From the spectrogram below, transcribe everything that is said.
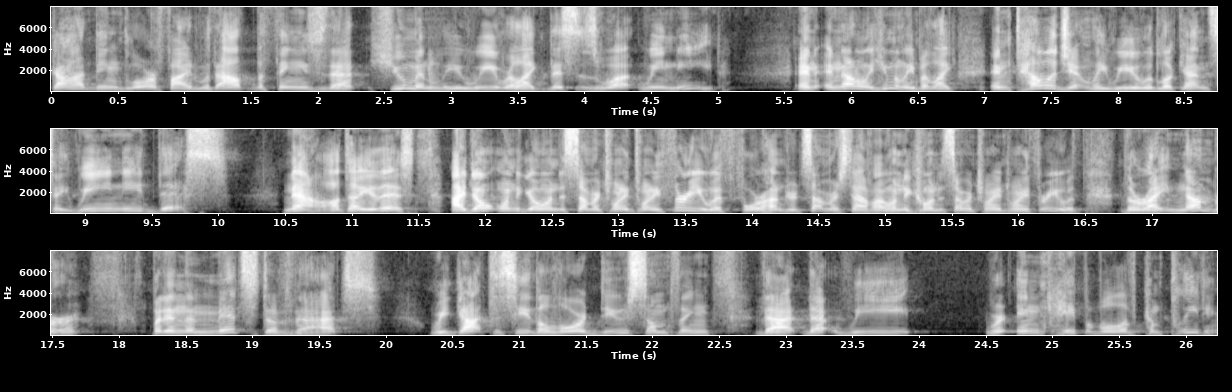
God being glorified without the things that humanly we were like, this is what we need. And, and not only humanly, but like intelligently, we would look at and say, we need this. Now, I'll tell you this I don't want to go into summer 2023 with 400 summer staff. I want to go into summer 2023 with the right number. But in the midst of that, we got to see the Lord do something that, that we were incapable of completing.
